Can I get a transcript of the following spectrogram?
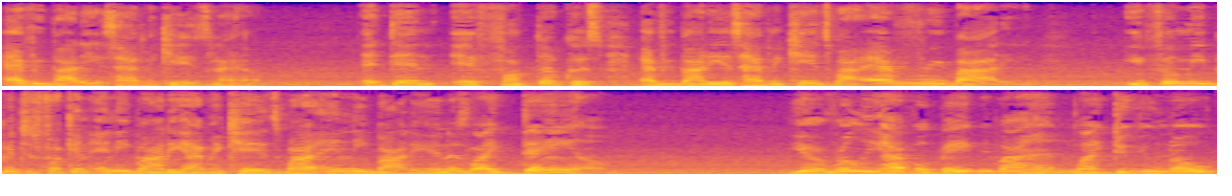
everybody is having kids now. And then it fucked up because everybody is having kids by everybody. You feel me? Bitches fucking anybody having kids by anybody. And it's like, damn. You really have a baby by him? Like, do you know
